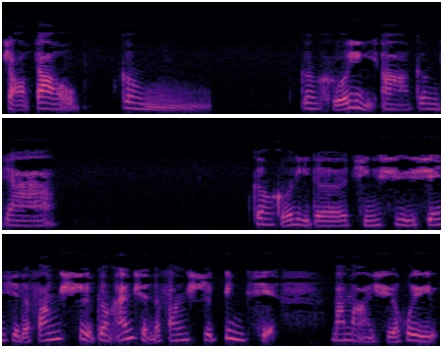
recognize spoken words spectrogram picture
找到更。更合理啊，更加更合理的情绪宣泄的方式，更安全的方式，并且妈妈学会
